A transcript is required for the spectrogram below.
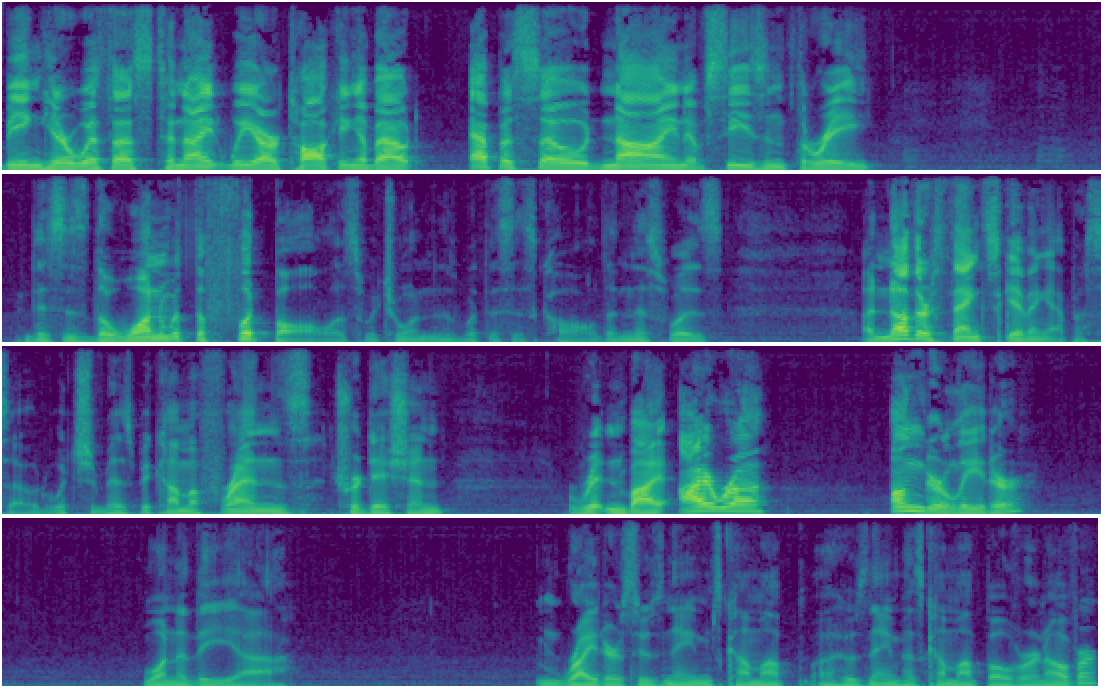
being here with us. Tonight we are talking about episode 9 of season 3. This is the one with the football, is which one is what this is called. And this was another Thanksgiving episode, which has become a Friends tradition, written by Ira Ungerleider, one of the uh, writers whose names come up, uh, whose name has come up over and over,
